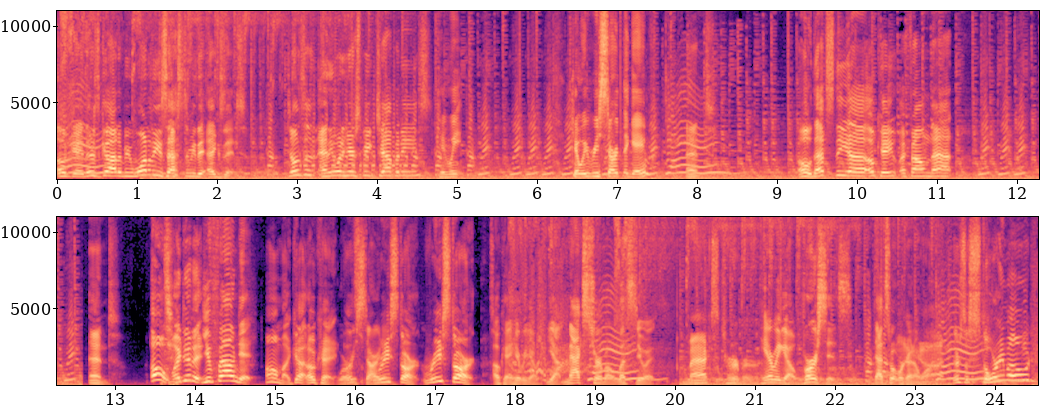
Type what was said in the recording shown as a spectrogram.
Okay, there's got to be one of these has to be the exit. Don't does anyone here speak Japanese? can we can we restart the game? End. Oh, that's the uh okay, I found that. End. Oh, I did it. You found it. Oh my god. Okay. We're let's restarting. Restart. Restart. Okay, here we go. Yeah, max turbo. Let's do it. Max Turbo. Here we go. Versus. That's what we're gonna oh, want. There's a story mode?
